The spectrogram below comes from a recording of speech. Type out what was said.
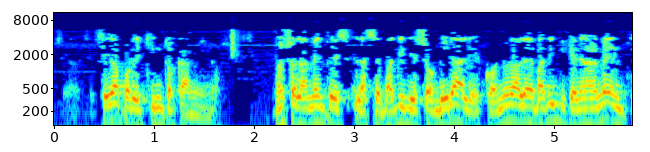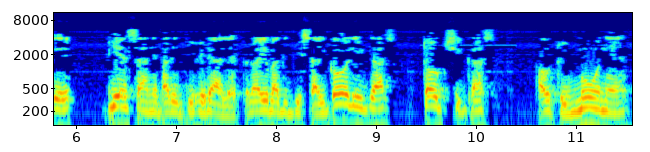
O sea, se llega por distintos caminos. No solamente las hepatitis son virales, cuando uno habla de hepatitis generalmente piensa en hepatitis virales, pero hay hepatitis alcohólicas, tóxicas, autoinmunes,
